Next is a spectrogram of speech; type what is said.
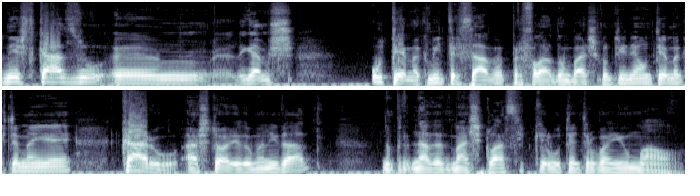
neste caso, um, digamos, o tema que me interessava para falar de um baixo contínuo é um tema que também é caro à história da humanidade, nada de mais clássico que a luta entre o bem e o mal,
